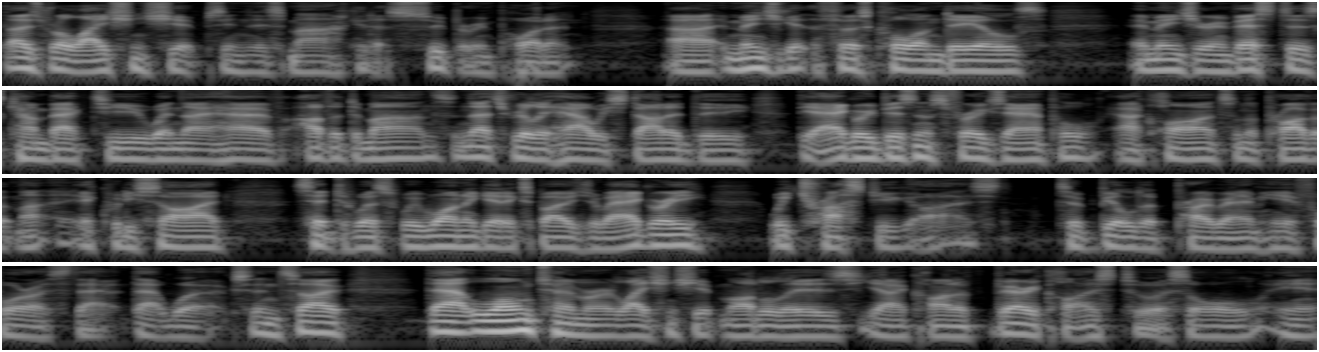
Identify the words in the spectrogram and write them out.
Those relationships in this market are super important. Uh, it means you get the first call on deals. It means your investors come back to you when they have other demands, and that's really how we started the the agri business. For example, our clients on the private equity side said to us, "We want to get exposure to agri. We trust you guys to build a program here for us that that works." And so that long term relationship model is you know kind of very close to us all in,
